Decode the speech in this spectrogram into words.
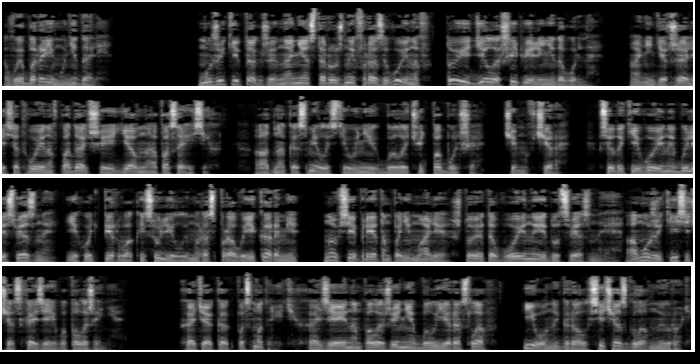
выбора ему не дали. Мужики также на неосторожные фразы воинов то и дело шипели недовольно. Они держались от воинов подальше, явно опасаясь их. Однако смелости у них было чуть побольше, чем вчера. Все-таки воины были связаны, и хоть первак и сулил им расправы и карами, но все при этом понимали, что это воины идут связанные, а мужики сейчас хозяева положения. Хотя, как посмотреть, хозяином положения был Ярослав, и он играл сейчас главную роль.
